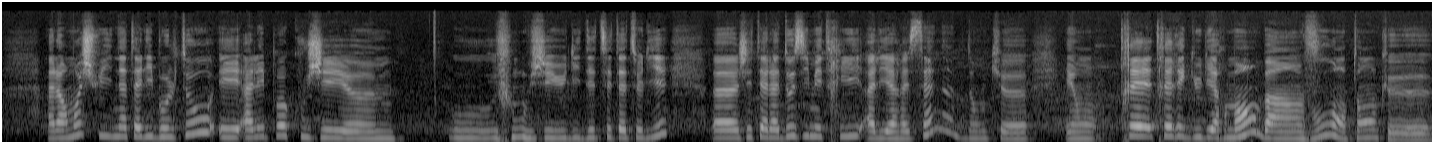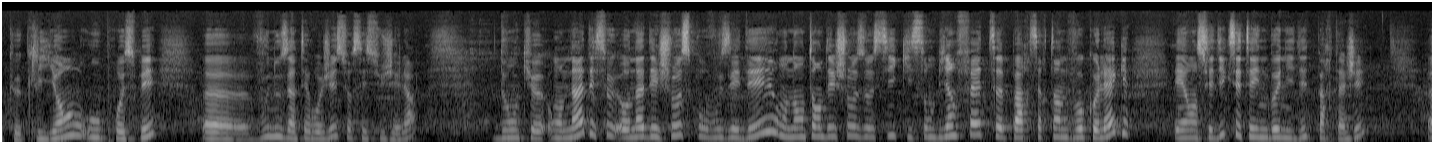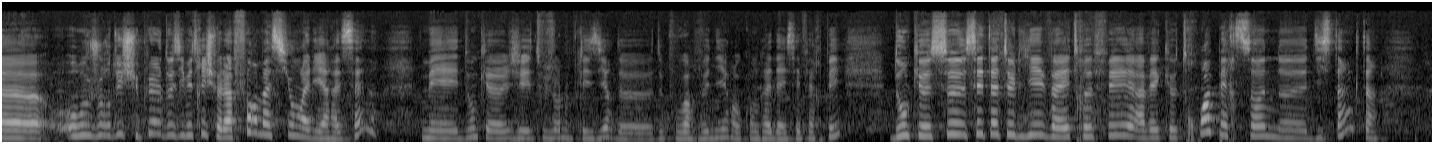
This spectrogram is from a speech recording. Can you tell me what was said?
Alors moi, je suis Nathalie Bolto, et à l'époque où j'ai euh, eu l'idée de cet atelier, j'étais à la dosimétrie à l'IRSN, et on, très très régulièrement, ben vous en tant que, que client ou prospect, vous nous interrogez sur ces sujets-là. Donc euh, on a, des, on a des choses pour vous aider, on entend des choses aussi qui sont bien faites par certains de vos collègues, et on s'est dit que c'était une bonne idée de partager. Euh, aujourd'hui, je suis plus à la dosimétrie, je à la formation à l'IRSN, mais donc euh, j'ai toujours le plaisir de, pouvoir venir au congrès de la SFRP. Donc cet atelier va être fait avec trois personnes distinctes.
